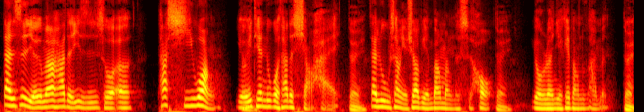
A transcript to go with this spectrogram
但是有一个妈妈，她的意思是说，呃，她希望有一天如果她的小孩对。在路上也需要别人帮忙的时候，对。有人也可以帮助他们，对。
